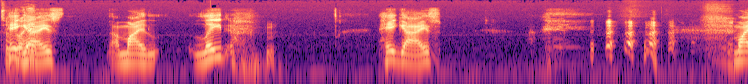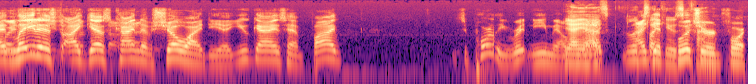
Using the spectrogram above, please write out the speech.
So hey guys, uh, my late. hey guys. my Wait, latest, I guess, this on kind of show idea. You guys have five it's a poorly written email. Yeah, yeah, I, it's- looks I like get he was butchered kinda- for.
